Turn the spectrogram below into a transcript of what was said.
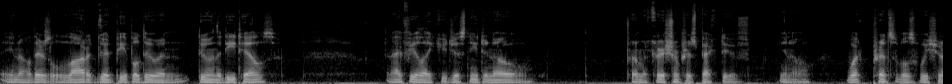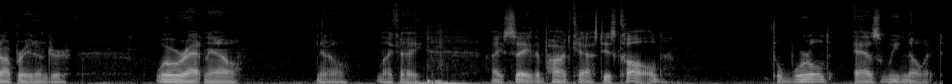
you know, there's a lot of good people doing doing the details, and I feel like you just need to know, from a Christian perspective, you know, what principles we should operate under, where we're at now. You know, like I, I say, the podcast is called "The World as We Know It."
